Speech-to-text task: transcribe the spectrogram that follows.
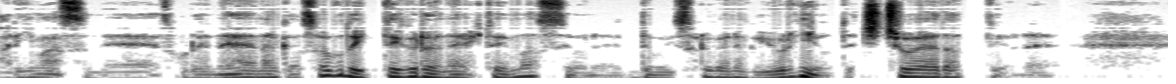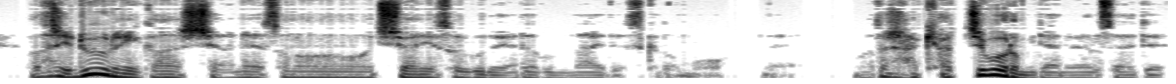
ありますね。それね、なんかそういうこと言ってくるね、人いますよね。でもそれがなんかよりによって父親だっていうね、私、ルールに関してはね、その、父親にそういうことやったことないですけども、ね、私はキャッチボールみたいなのやらされて、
